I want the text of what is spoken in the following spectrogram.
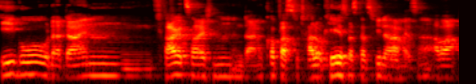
Ego oder dein Fragezeichen in deinem Kopf, was total okay ist, was ganz viele haben jetzt, ne? aber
